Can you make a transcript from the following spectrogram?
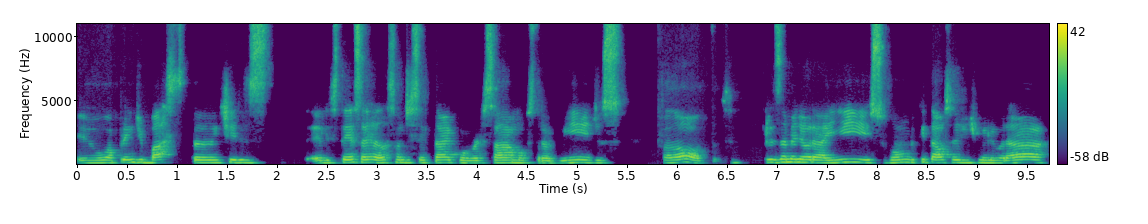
Eu aprendi bastante, eles, eles têm essa relação de sentar e conversar, mostrar vídeos, falar, ó, oh, precisa melhorar isso, vamos que tal se a gente melhorar,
